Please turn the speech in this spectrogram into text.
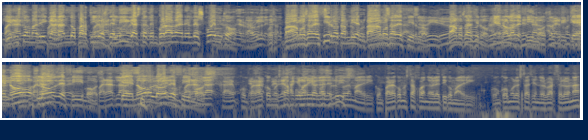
Y he visto al Madrid ganando partidos de liga esta temporada en el descuento. Vamos a decirlo también, vamos a decirlo. Vamos a decirlo, que no lo decimos, que no lo decimos, que no lo decimos. Comparar cómo está jugando el Atlético de Madrid, ahora cómo está jugando el Atlético de Madrid, con cómo lo está haciendo el Barcelona,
